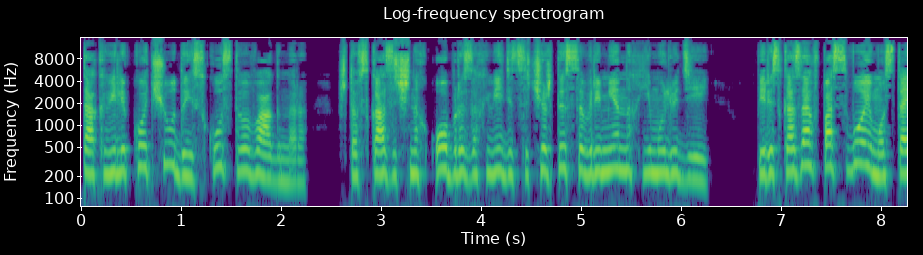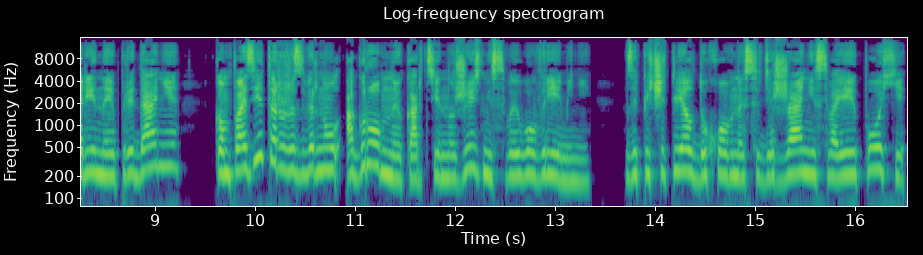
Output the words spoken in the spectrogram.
Так велико чудо искусства Вагнера, что в сказочных образах видятся черты современных ему людей. Пересказав по-своему старинные предания, композитор развернул огромную картину жизни своего времени, запечатлел духовное содержание своей эпохи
